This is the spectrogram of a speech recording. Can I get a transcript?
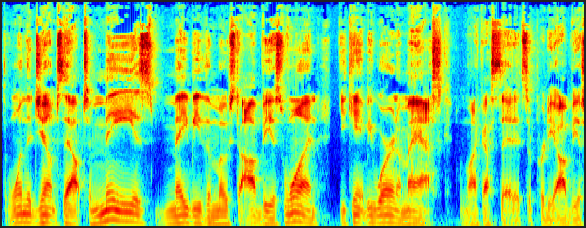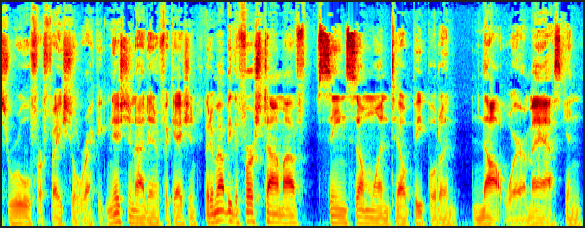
The one that jumps out to me is maybe the most obvious one. You can't be wearing a mask. Like I said, it's a pretty obvious rule for facial recognition identification, but it might be the first time I've seen someone tell people to not wear a mask in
